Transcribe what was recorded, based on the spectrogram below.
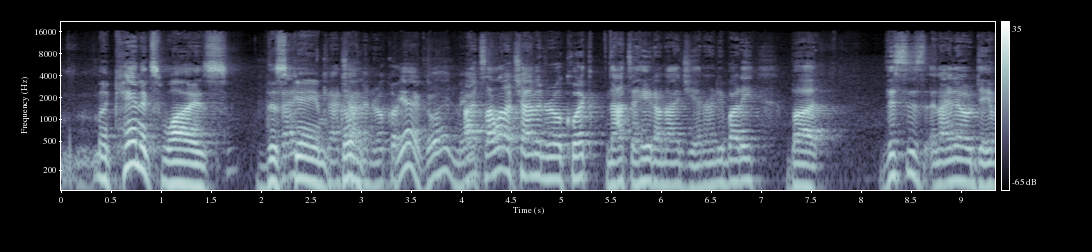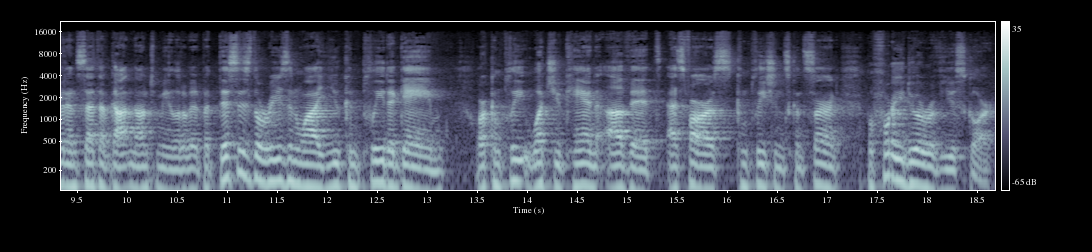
mechanics wise, this Can I- game. can I go chime ahead. in real quick? Yeah, go ahead, man. All right, so I want to chime in real quick, not to hate on IGN or anybody, but this is, and I know David and Seth have gotten onto me a little bit, but this is the reason why you complete a game or complete what you can of it as far as completion's concerned before you do a review score.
